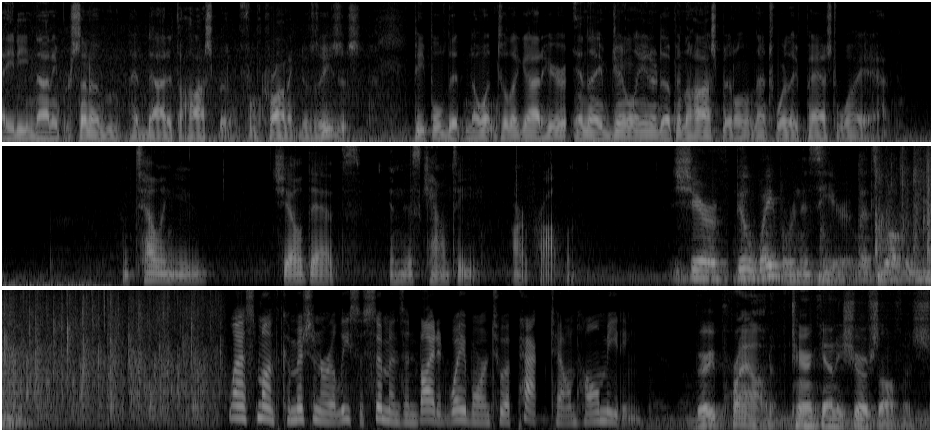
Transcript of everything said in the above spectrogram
80, 90% of them have died at the hospital from chronic diseases. People didn't know it until they got here, and they've generally ended up in the hospital, and that's where they've passed away at. I'm telling you, jail deaths in this county are a problem. Sheriff Bill Waybourn is here. Let's welcome him. Last month, Commissioner Alisa Simmons invited Waybourn to a packed town hall meeting very proud of Tarrant County Sheriff's Office.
